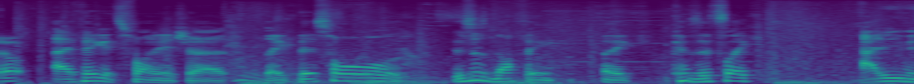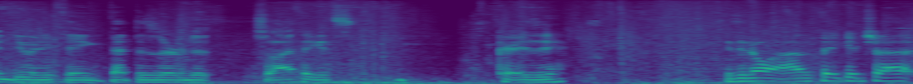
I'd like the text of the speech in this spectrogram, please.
No, I think it's funny, chat. Like this whole, this is nothing. Like, cause it's like, I didn't even do anything that deserved it. So I think it's crazy. Cause You know what I'm thinking, chat?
